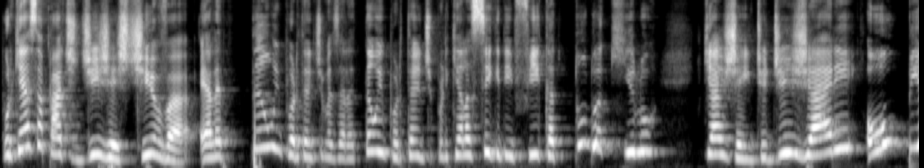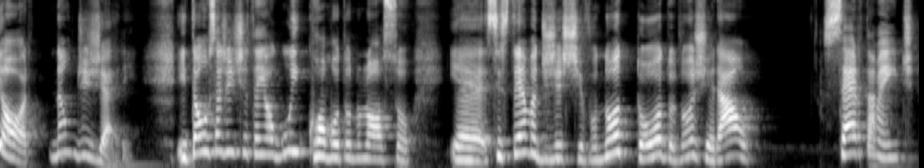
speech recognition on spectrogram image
Porque essa parte digestiva, ela é tão importante, mas ela é tão importante porque ela significa tudo aquilo que a gente digere ou pior, não digere. Então, se a gente tem algum incômodo no nosso é, sistema digestivo no todo, no geral, certamente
